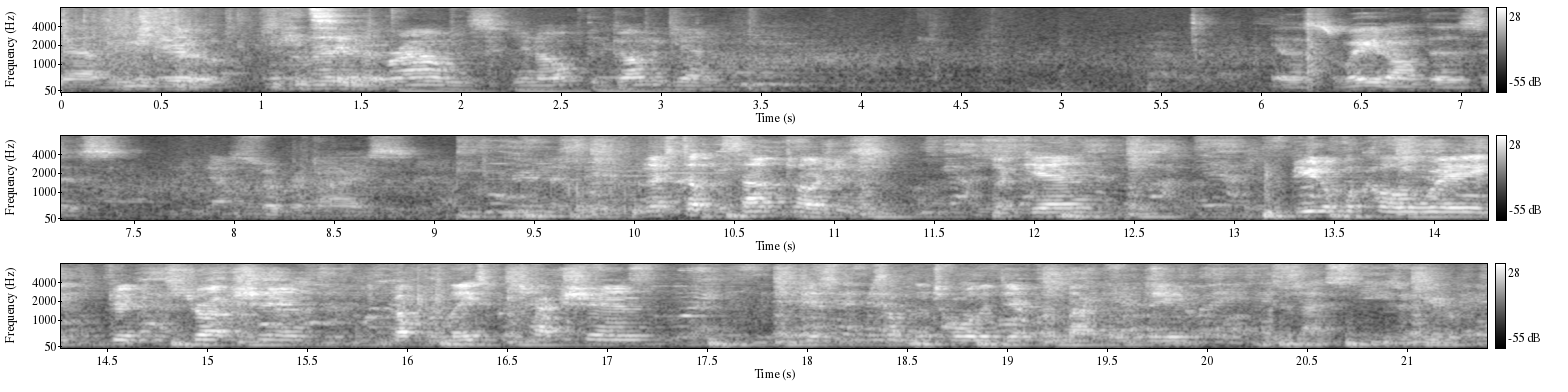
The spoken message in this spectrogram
Yeah, me, Me too. The Me red and the browns, you know, the gum again. Yeah, the suede on this is super nice. Next up, the sabotages. Again, beautiful colorway, good construction, got the lace protection. Just something totally different back in the day. These are beautiful.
